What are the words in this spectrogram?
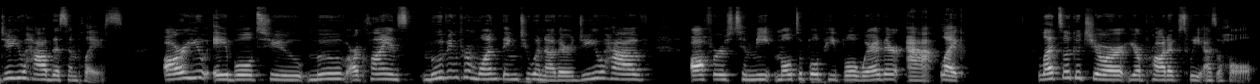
do you have this in place? Are you able to move our clients moving from one thing to another? Do you have offers to meet multiple people where they're at? Like, let's look at your your product suite as a whole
